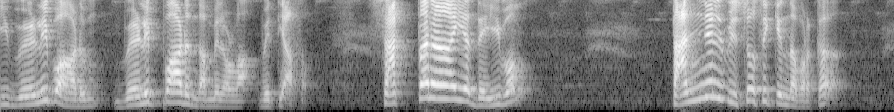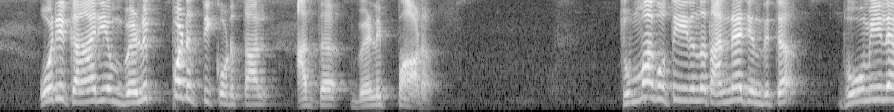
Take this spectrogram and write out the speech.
ഈ വെളിപാടും വെളിപ്പാടും തമ്മിലുള്ള വ്യത്യാസം. ശക്തനായ ദൈവം തന്നിൽ വിശ്വസിക്കുന്നവർക്ക് ഒരു കാര്യം വെളിപ്പെടുത്തി കൊടുത്താൽ അത് വെളിപ്പാട്. ചുമ്മാ കുത്തിയിരുന്ന് തന്നെ ചിന്തിച്ച് ഭൂമിയിലെ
